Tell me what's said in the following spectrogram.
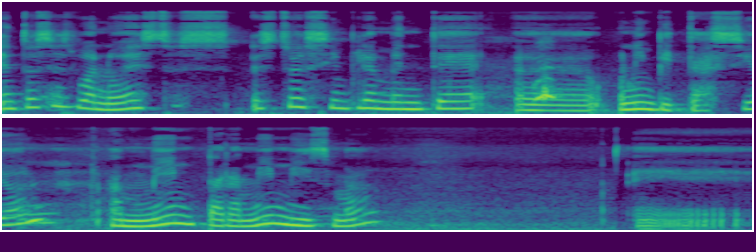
entonces, bueno, esto es, esto es simplemente eh, una invitación a mí, para mí misma, eh,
